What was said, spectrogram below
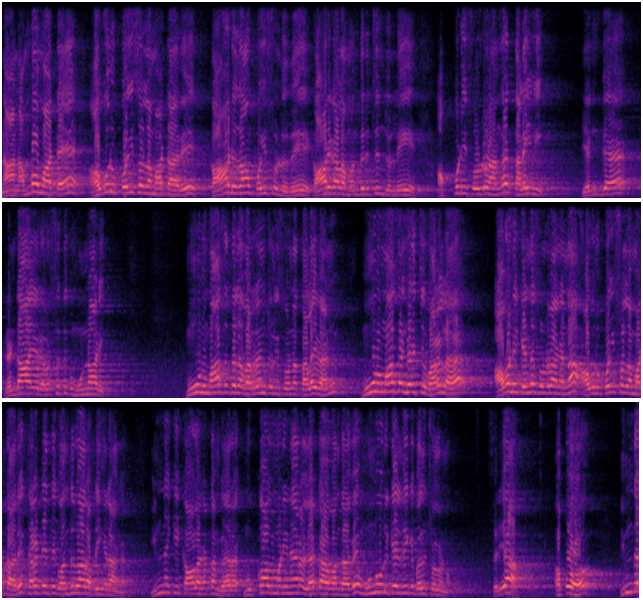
நான் நம்ப மாட்டேன் அவரு பொய் சொல்ல மாட்டாரு. காடு தான் பொய் சொல்லுது. கார்காலம் வந்துருச்சுன்னு சொல்லி அப்படி சொல்றாங்க தலைவி. எங்க? ரெண்டாயிரம் வருஷத்துக்கு முன்னாடி. மூணு மாசத்துல வர்றேன்னு சொல்லி சொன்ன தலைவன் மூணு மாசம் கழிச்சு வரல. அவனுக்கு என்ன சொல்றாங்கன்னா அவர் பொய் சொல்ல மாட்டாரு. கரெக்டத்துக்கு வந்துருவார் அப்படிங்கிறாங்க. இன்னைக்கு காலகட்டம் வேற. முக்கால் மணி நேரம் லேட்டாக வந்தாவே முந்நூறு கேள்விக்கு பதில் சொல்லணும். சரியா? அப்போ இந்த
